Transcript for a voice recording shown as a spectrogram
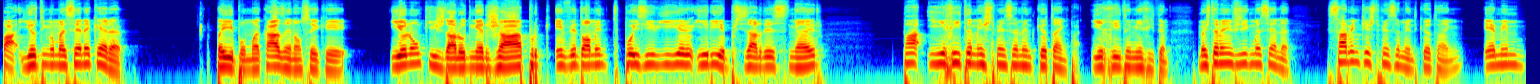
Pá, e eu tinha uma cena que era para ir para uma casa e não sei o quê. E eu não quis dar o dinheiro já porque eventualmente depois iria, iria precisar desse dinheiro. Pá, e irrita-me este pensamento que eu tenho. Pá, irrita-me, irrita-me. Mas também vos digo uma cena. Sabem que este pensamento que eu tenho é mesmo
